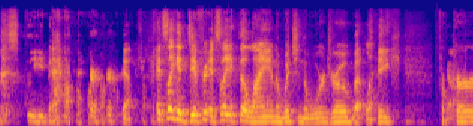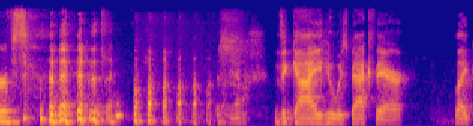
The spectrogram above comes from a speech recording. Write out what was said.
see back there. Yeah, it's like a different. It's like the Lion, the Witch, and the Wardrobe, but like for Yeah. pervs. yeah. the guy who was back there like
